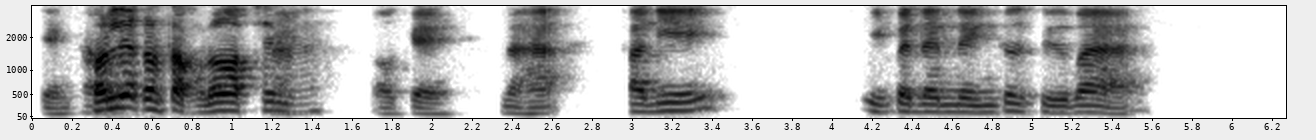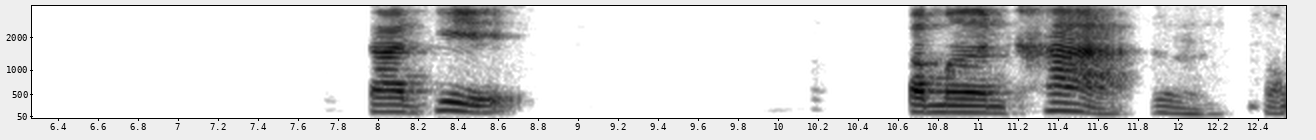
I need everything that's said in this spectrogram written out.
เสียงข้างเขาเลือกกันสองรอบใช่ไหมโอเคนะฮะคราวนี้อีกประเด็นหนึ่งก็คือว่า การที่ประเมินค่าอืมของ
